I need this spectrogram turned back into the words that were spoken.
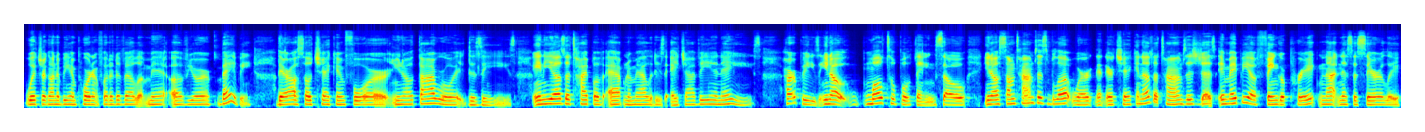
which are going to be important for the development of your baby. They're also checking for, you know, thyroid disease, any other type of abnormalities, HIV and AIDS, herpes, you know, multiple things. So, you know, sometimes it's blood work that they're checking. Other times it's just, it may be a finger prick, not necessarily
